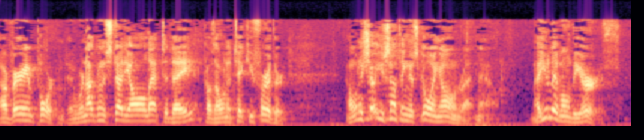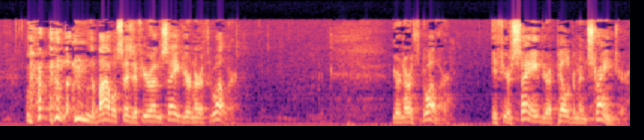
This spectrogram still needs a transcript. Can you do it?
are very important. And we're not going to study all that today because I want to take you further. I want to show you something that's going on right now. Now, you live on the earth. the Bible says if you're unsaved, you're an earth dweller. You're an earth dweller. If you're saved, you're a pilgrim and stranger.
